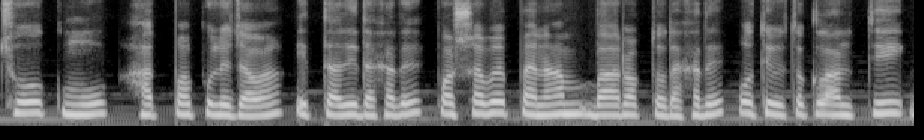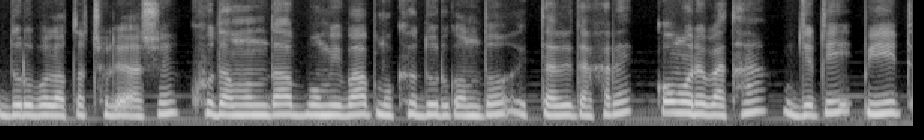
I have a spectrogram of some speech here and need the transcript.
চোখ, মুখ, হাত পা ফুলে যাওয়া ইত্যাদি দেখা দেয়। প্রস্রাবে প্যানাম বা রক্ত দেখা দেয়। অতিরিক্ত ক্লান্তি, দুর্বলতা চলে আসে। ক্ষুধামন্দা, বমিভাব, মুখে দুর্গন্ধ ইত্যাদি দেখা দেয়। কোমরে ব্যথা, যেটি পিঠ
